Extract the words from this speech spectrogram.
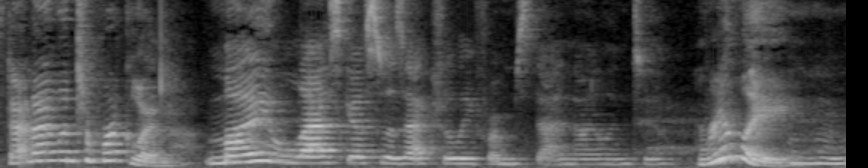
Staten Island to Brooklyn. My last guest was actually from Staten Island too. Really? Mm-hmm.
